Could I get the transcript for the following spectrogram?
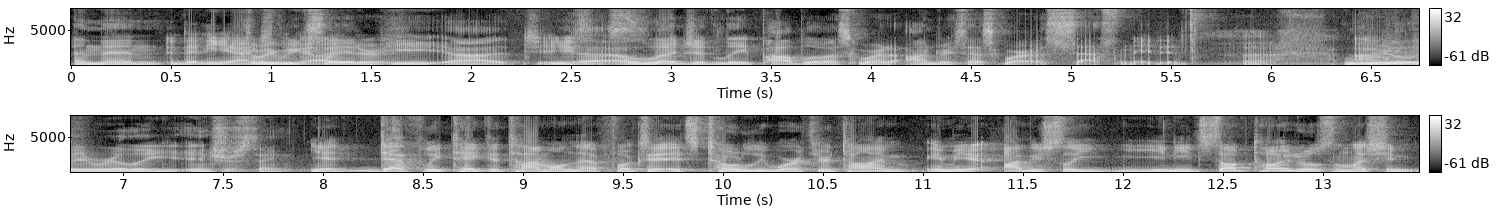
and then, And then he three weeks later he uh, Jesus. uh, allegedly Pablo Escobar, Andres Escobar, assassinated. really, really interesting. Yeah, definitely take the time on Netflix. It- It's totally worth your time. I mean, obviously you need subtitles unless you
